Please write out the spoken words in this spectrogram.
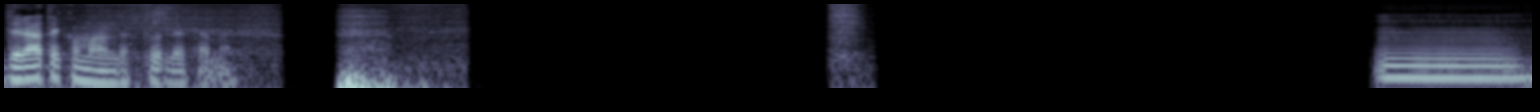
Дев'ята команда, хто для тебе? М,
